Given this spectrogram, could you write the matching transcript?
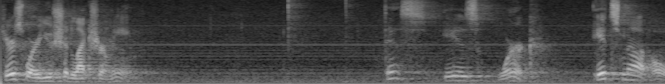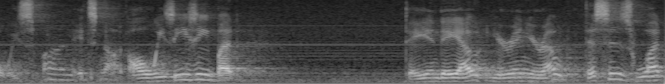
Here's where you should lecture me. This is work. It's not always fun, it's not always easy, but day in, day out, year in, year out, this is what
